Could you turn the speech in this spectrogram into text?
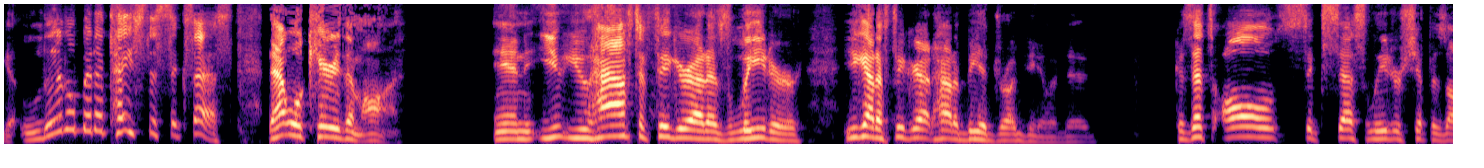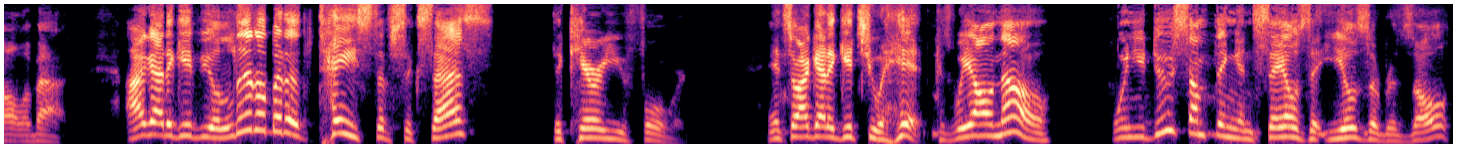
get a little bit of taste of success that will carry them on and you you have to figure out as leader you got to figure out how to be a drug dealer dude. Because that's all success leadership is all about. I got to give you a little bit of taste of success to carry you forward. And so i got to get you a hit because we all know when you do something in sales that yields a result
